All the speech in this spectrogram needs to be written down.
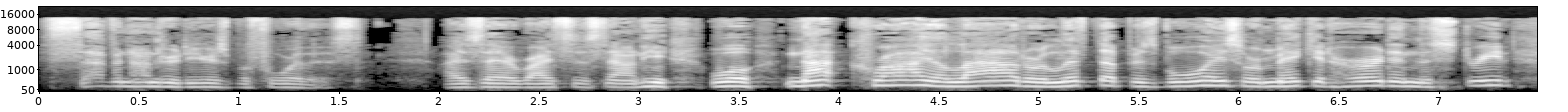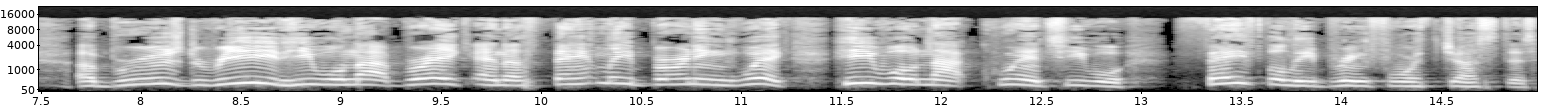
700 years before this, Isaiah writes this down. He will not cry aloud or lift up his voice or make it heard in the street. A bruised reed he will not break, and a faintly burning wick he will not quench. He will faithfully bring forth justice.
